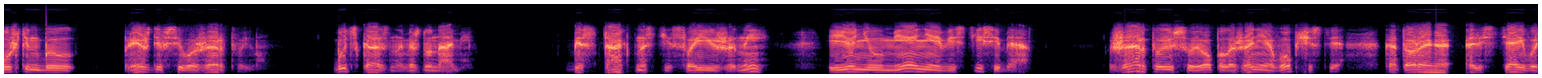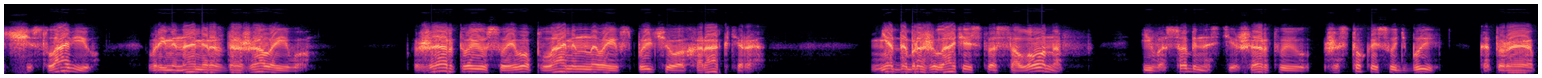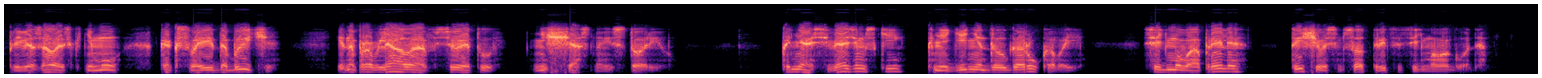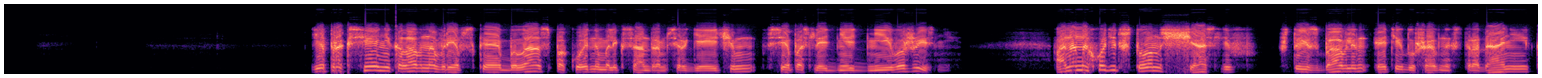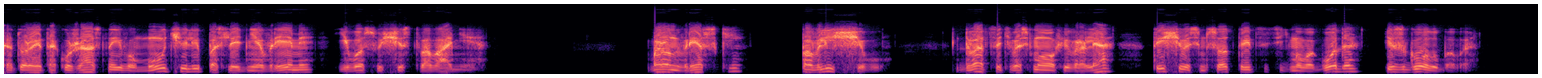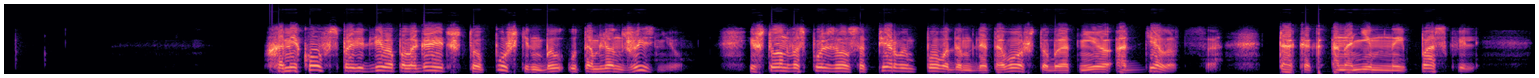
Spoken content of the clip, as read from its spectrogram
Пушкин был прежде всего жертвою. Будь сказано между нами. Бестактности своей жены, ее неумение вести себя, жертвою своего положения в обществе, которое, льстя его тщеславию, временами раздражало его, жертвою своего пламенного и вспыльчивого характера, недоброжелательства салонов и в особенности жертвою жестокой судьбы, которая привязалась к нему как к своей добыче и направляла всю эту несчастную историю. Князь Вяземский княгине Долгоруковой 7 апреля 1837 года. Епраксия Николаевна Вревская была спокойным Александром Сергеевичем все последние дни его жизни. Она находит, что он счастлив, что избавлен этих душевных страданий, которые так ужасно его мучили последнее время его существования. Барон Вревский, Павлищеву, 28 февраля 1837 года из Голубова. Хомяков справедливо полагает, что Пушкин был утомлен жизнью, и что он воспользовался первым поводом для того, чтобы от нее отделаться, так как анонимный пасквиль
